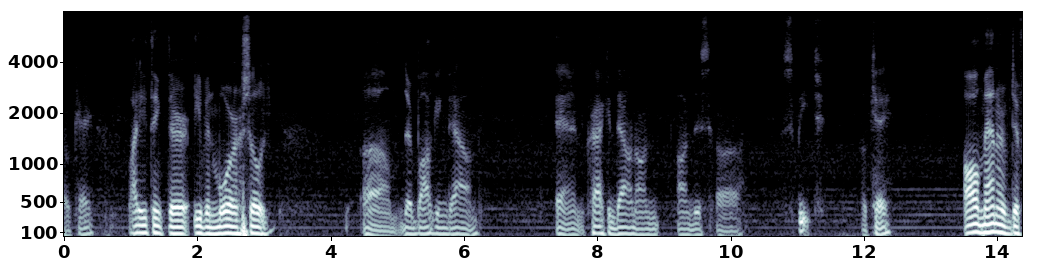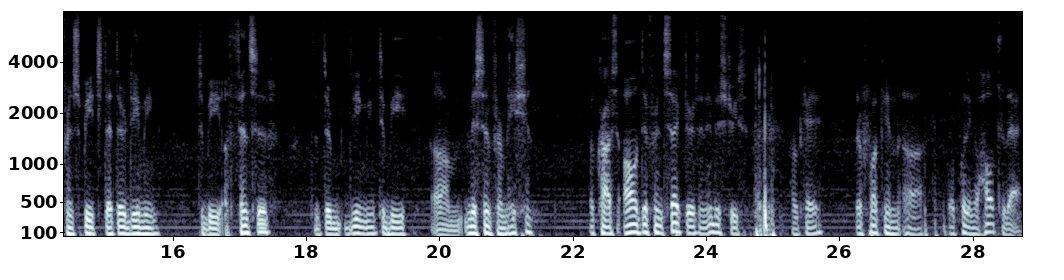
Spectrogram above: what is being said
Okay. Why do you think they're even more so? Um, they're bogging down and cracking down on on this uh, speech. Okay, all manner of different speech that they're deeming to be offensive, that they're deeming to be um, misinformation across all different sectors and industries. Okay, they're fucking uh, they're putting a halt to that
